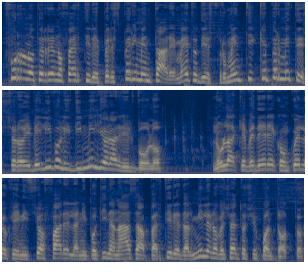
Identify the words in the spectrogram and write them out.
furono terreno fertile per sperimentare metodi e strumenti che permettessero ai velivoli di migliorare il volo. Nulla a che vedere con quello che iniziò a fare la nipotina NASA a partire dal 1958.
